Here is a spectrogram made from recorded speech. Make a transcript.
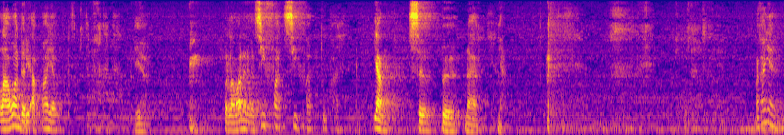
lawan dari apa yang ya berlawanan dengan sifat-sifat Tuhan yang sebenarnya. Makanya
